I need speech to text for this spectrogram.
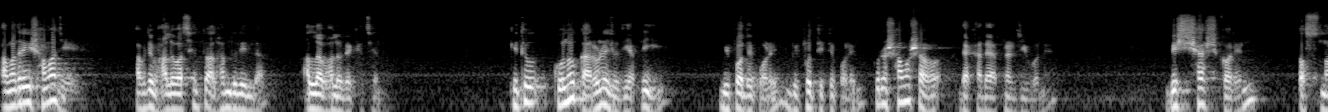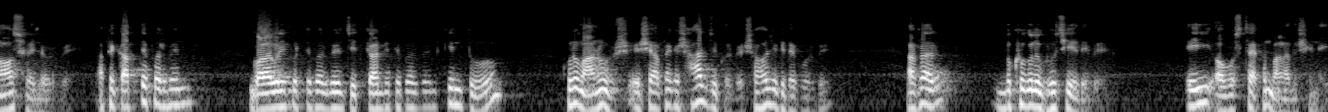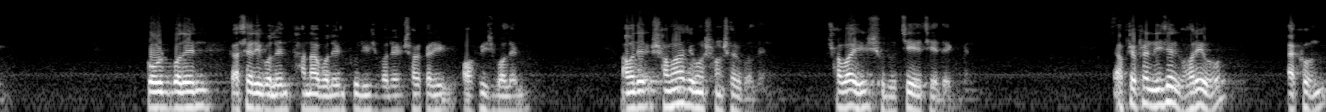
আমাদের এই সমাজে আপনি ভালো আছেন তো আলহামদুলিল্লাহ, আল্লাহ ভালো রেখেছেন। কিন্তু কোনো কারণে যদি আপনি বিপদে পড়েন, বিপত্তিতে পড়েন, কোনো সমস্যা দেখা দেয় আপনার জীবনে, বিশ্বাস করেন তসনস হয়ে যাবে। আপনি কাঁদতে পারবেন, গড়াগড়ি করতে পারবেন, চিৎকার দিতে পারবেন, কিন্তু কোনো মানুষ এসে আপনাকে সাহায্য করবে, সহযোগিতা করবে, আপনার দুঃখগুলো ঘুচিয়ে দেবে। এই অবস্থা এখন বাংলাদেশে নেই। কোর্ট বলেন, কাছারি বলেন, থানা বলেন, পুলিশ বলেন, সরকারি অফিস বলেন, আমাদের সমাজ এবং সংসার বলেন, সবাই শুধু চেয়ে চেয়ে দেখবেন। আপনি আপনার নিজের ঘরেও এখন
